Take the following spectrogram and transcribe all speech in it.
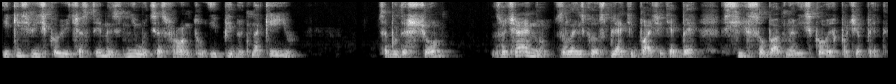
якісь військові частини знімуться з фронту і підуть на Київ, це буде що? Звичайно, Зеленського сплять і бачать, якби всіх собак на військових почепити.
